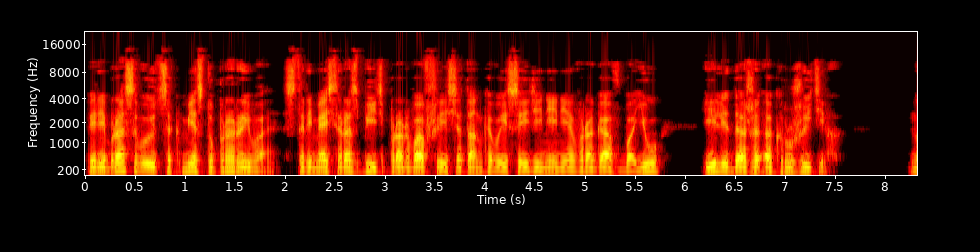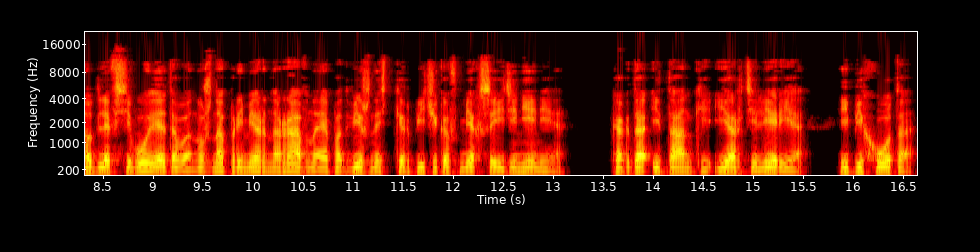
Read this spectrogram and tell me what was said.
перебрасываются к месту прорыва, стремясь разбить прорвавшиеся танковые соединения врага в бою или даже окружить их. Но для всего этого нужна примерно равная подвижность кирпичиков мехсоединения, когда и танки, и артиллерия, и пехота,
